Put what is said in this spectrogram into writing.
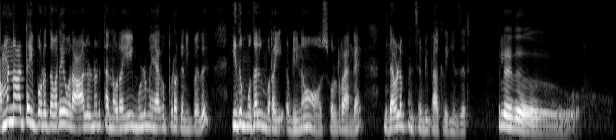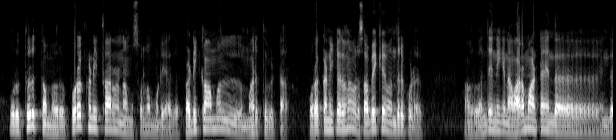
தமிழ்நாட்டை பொறுத்தவரை ஒரு ஆளுநர் தன் உரையை முழுமையாக புறக்கணிப்பது இது முதல் முறை அப்படின்னும் சொல்கிறாங்க இந்த டெவலப்மெண்ட்ஸ் எப்படி பார்க்குறீங்க சார் இல்லை இது ஒரு திருத்தம். ஒரு புறக்கணித்தார்னு நாம் சொல்ல முடியாது. படிக்காமல் மறுத்து விட்டார் புறக்கணிக்கிறதுனா ஒரு சபைக்கே வந்துடக்கூடாது. அவர் வந்து இன்றைக்கி நான் வரமாட்டேன் இந்த இந்த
